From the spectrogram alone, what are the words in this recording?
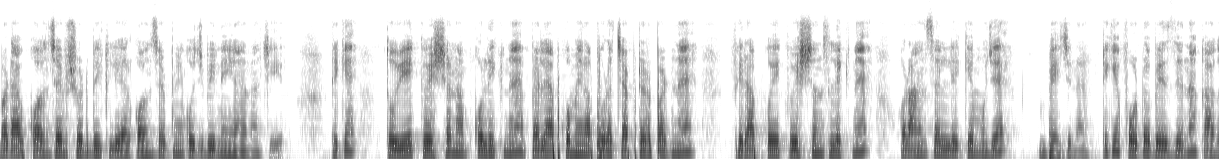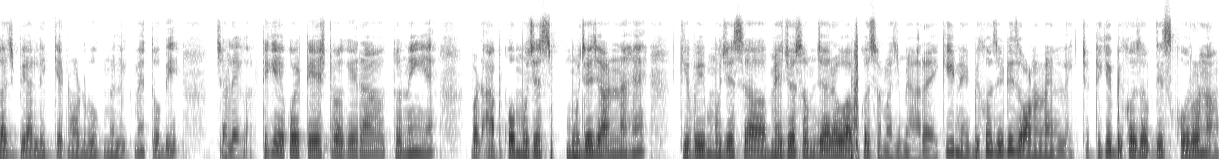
बट आप कॉन्सेप्ट शुड भी क्लियर कॉन्सेप्ट में कुछ भी नहीं आना चाहिए। ठीक है तो ये क्वेश्चन आपको लिखना है, पहले आपको मेरा पूरा चैप्टर पढ़ना है, फिर आपको ये क्वेश्चंस लिखने हैं और आंसर लिख के मुझे भेजना है। ठीक है फ़ोटो भेज देना कागज़ पे या लिख के नोटबुक में लिख में तो भी चलेगा। ठीक है कोई टेस्ट वगैरह तो नहीं है बट आपको मुझे मुझे जानना है कि भाई मुझे स, मैं जो समझा रहा हूँ आपको समझ में आ रहा है कि नहीं because it is online lecture ठीक है बिकॉज़ ऑफ़ दिस कोरोना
